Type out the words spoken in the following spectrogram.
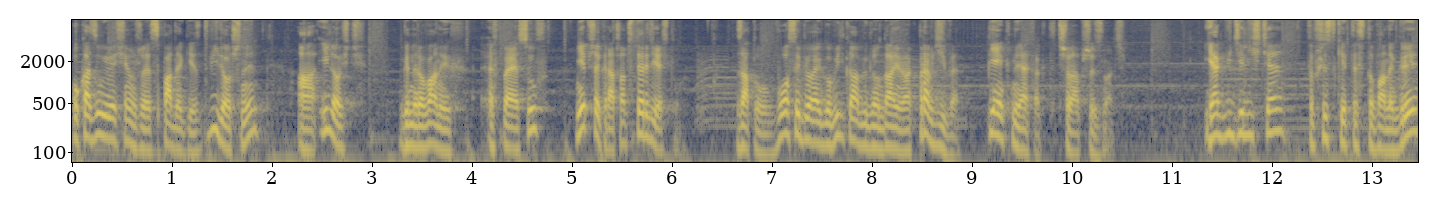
Okazuje się, że spadek jest widoczny, a ilość generowanych FPS-ów nie przekracza 40. Za to włosy Białego Wilka wyglądają jak prawdziwe. Piękny efekt, trzeba przyznać. Jak widzieliście, te wszystkie testowane gry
